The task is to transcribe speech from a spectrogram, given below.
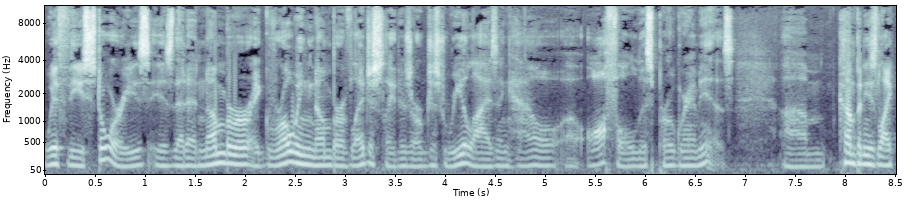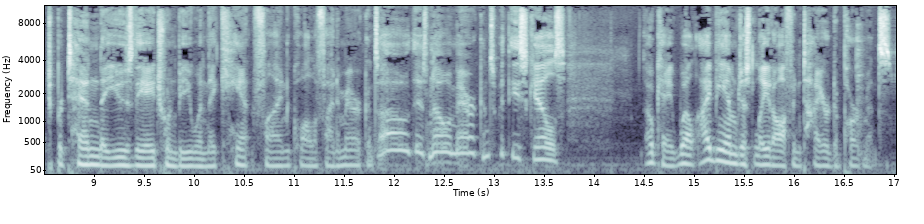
with these stories is that a number, a growing number of legislators are just realizing how uh, awful this program is. Um, companies like to pretend they use the H 1B when they can't find qualified Americans. Oh, there's no Americans with these skills. Okay, well, IBM just laid off entire departments.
